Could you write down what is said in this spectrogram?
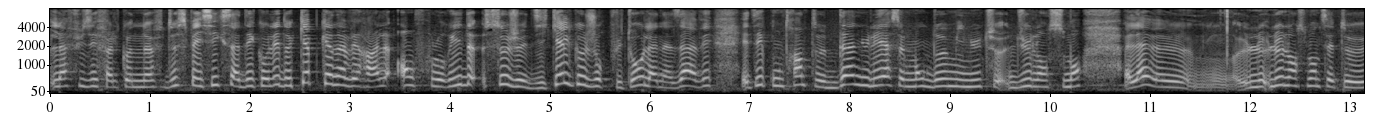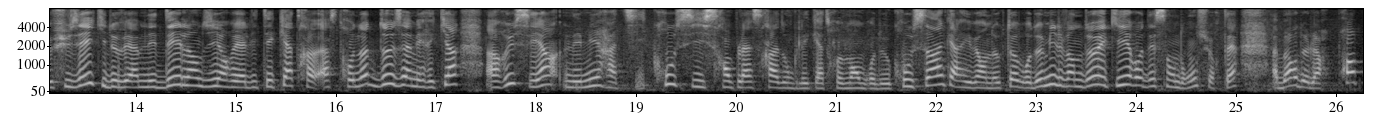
La fusée Falcon 9 de SpaceX a décollé de Cap Canaveral en Floride ce jeudi. Quelques jours plus tôt, la NASA avait été contrainte d'annuler à seulement deux minutes du lancement euh, le, lancement de cette fusée qui devait amener dès lundi en réalité quatre astronautes, deux Américains, un Russe et un Émirati. Crew 6 remplacera donc les quatre membres de Crew 5 arrivés en octobre 2022 et qui redescendront sur Terre à bord de leur propre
